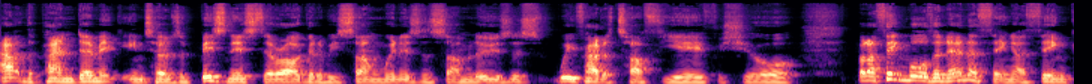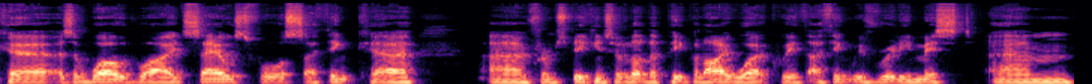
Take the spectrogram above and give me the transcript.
out of the pandemic in terms of business, there are going to be some winners and some losers. We've had a tough year for sure, but I think more than anything, I think uh, as a worldwide sales force, I think uh, uh, from speaking to a lot of the people I work with, I think we've really missed um,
